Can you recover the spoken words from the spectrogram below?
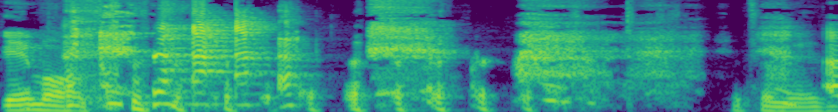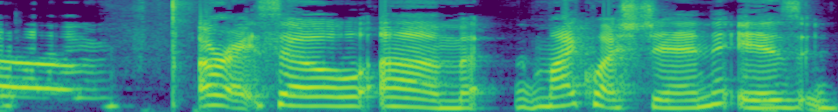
Game on. It's amazing. Um, all right. So, um, my question is Do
